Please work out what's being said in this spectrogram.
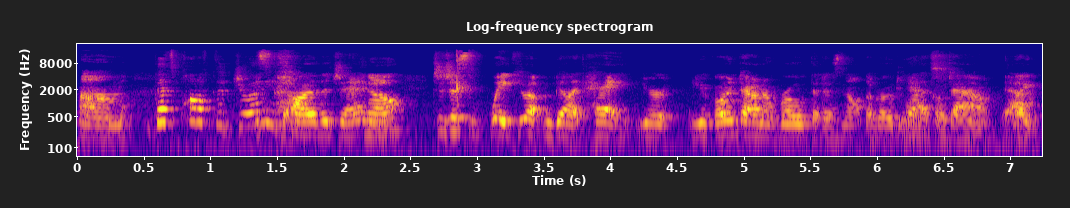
Um, That's part of the journey. it's though. part of the journey You know? to just wake you up and be like, "Hey, you're you're going down a road that is not the road you Yes. want to go down." Yeah. Like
